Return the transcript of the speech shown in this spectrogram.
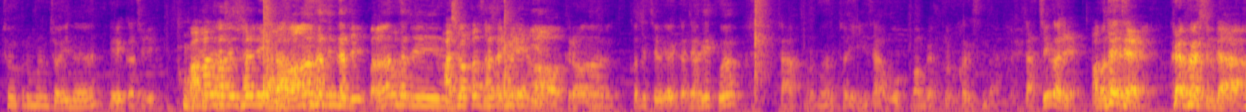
저 그러면 저희는 여기까지. 망한 사진 살리기 아, 망한 사진 사진 망한 사진 아쉬웠던 사진 살리기. 살리기 어, 그런 컨텐츠 여기까지 하겠고요. 자 그러면 저희 인사하고 마무리하도록 하겠습니다. 자 지금까지 어택! 어택트 크래프였습니다.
